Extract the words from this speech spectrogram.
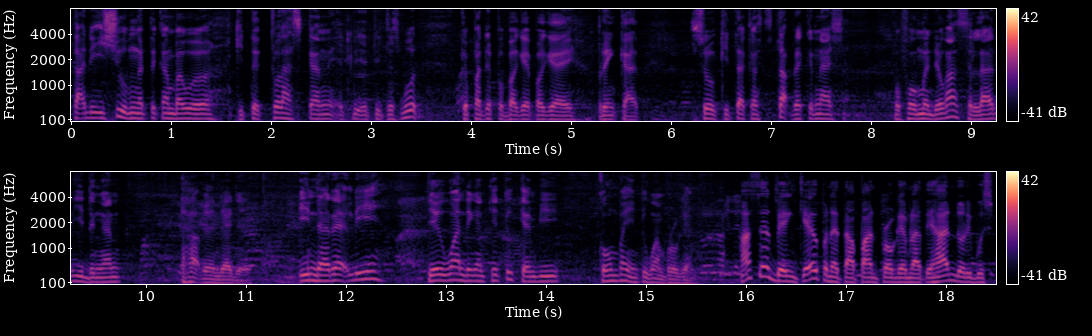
Tak ada isu mengatakan bahawa kita kelaskan atlet-atlet tersebut kepada pelbagai-pelbagai peringkat. So kita akan tetap recognize performance dia orang selari dengan tahap yang dia ada. indirectly tier 1 dengan tier 2 can be combined into one program. Hasil bengkel penetapan program latihan 2019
